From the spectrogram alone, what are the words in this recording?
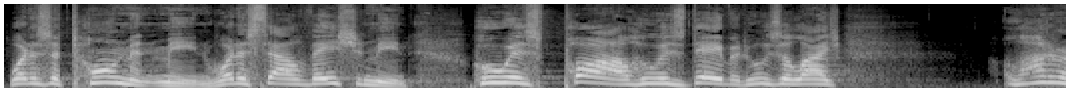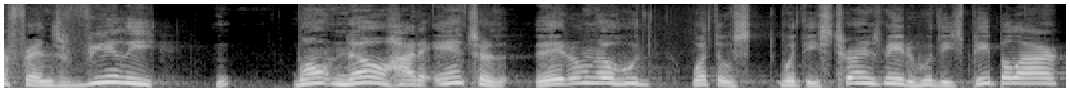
What does atonement mean? What does salvation mean? Who is Paul? Who is David? Who is Elijah? A lot of our friends really won't know how to answer. They don't know who, what, those, what these terms mean or who these people are.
